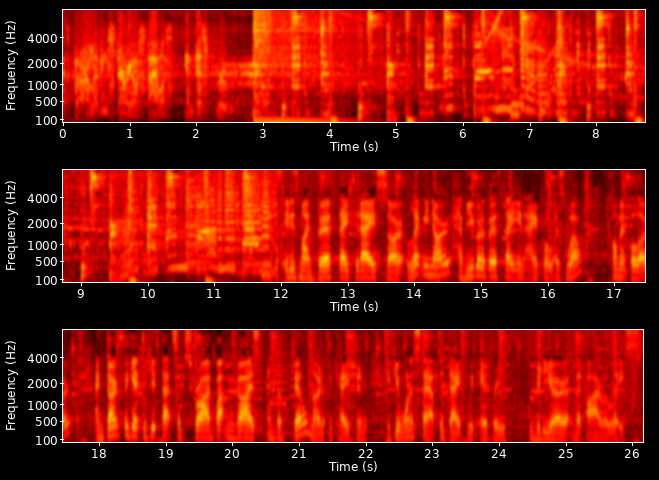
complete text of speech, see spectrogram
Let's put our living stereo stylus in this groove. It is my birthday today, so let me know. Have you got a birthday in April as well? Comment below. And don't forget to hit that subscribe button, guys, and the bell notification if you want to stay up to date with every video that I release.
